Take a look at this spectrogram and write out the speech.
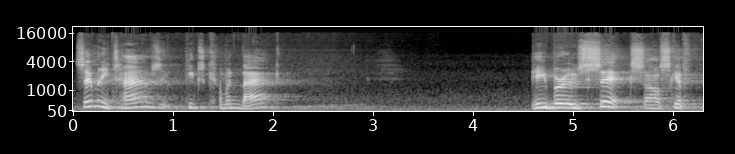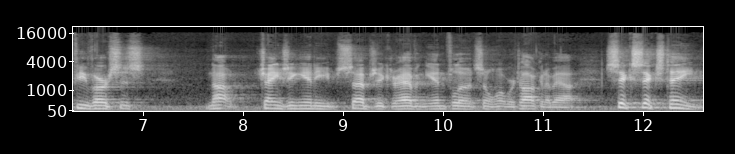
So many times it keeps coming back. Hebrews 6, I'll skip a few verses, not changing any subject or having influence on what we're talking about. 616.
